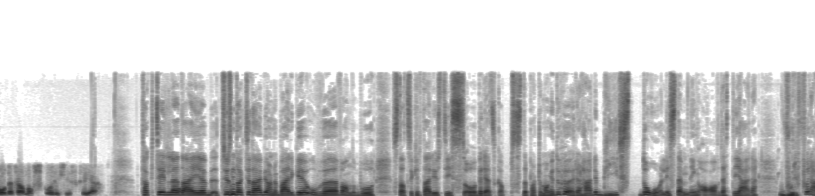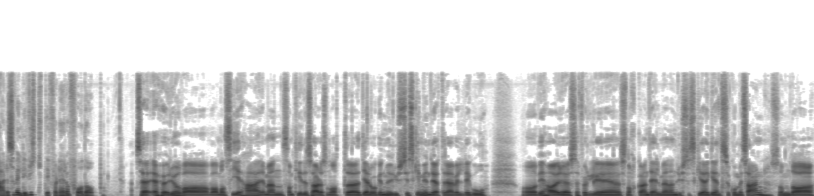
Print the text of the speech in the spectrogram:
både fra norsk og russisk side. Takk til deg, tusen takk til deg, Bjarne Berg. Ove Vanebo, statssekretær i Justis- og beredskapsdepartementet. Du hører her det blir dårlig stemning av dette gjerdet. Hvorfor er det så veldig viktig for dere å få det opp? Altså jeg, jeg, hører jo hva, hva, man sier her, men samtidig så er det sånn at uh, dialogen med russiske myndigheter er veldig god. Og vi har selvfølgelig snakka en del med den russiske grensekommissæren, som da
